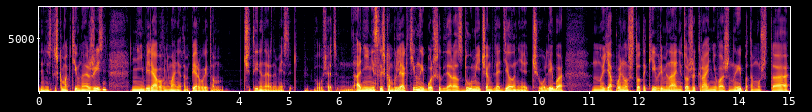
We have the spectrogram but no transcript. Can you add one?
не слишком активная жизнь, не беря во внимание там первые там 4, наверное, месяца, получается. Они не слишком были активны и больше для раздумий, чем для делания чего-либо но я понял, что такие времена, они тоже крайне важны, потому что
